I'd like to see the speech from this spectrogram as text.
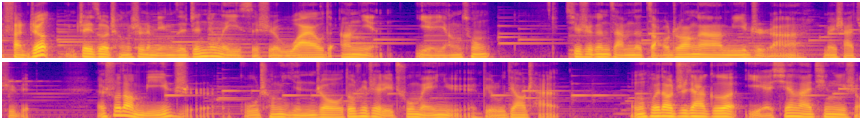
反正这座城市的名字真正的意思是 Wild Onion，野洋葱。其实跟咱们的枣庄啊、米脂啊没啥区别。说到米脂，古称银州，都说这里出美女，比如貂蝉。我们回到芝加哥，也先来听一首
